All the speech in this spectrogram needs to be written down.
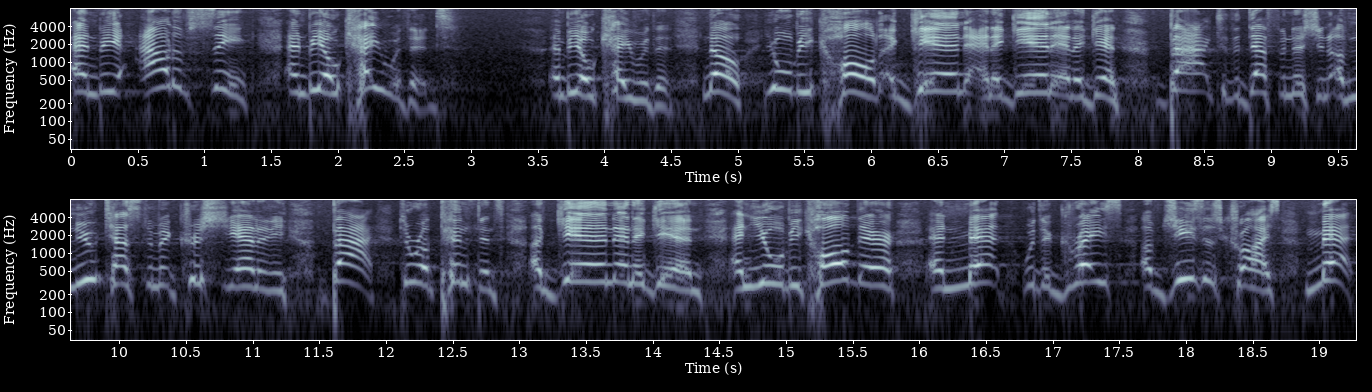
and be out of sync and be okay with it and be okay with it. No, you will be called again and again and again back to the definition of New Testament Christianity, back to repentance again and again. And you will be called there and met with the grace of Jesus Christ, met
